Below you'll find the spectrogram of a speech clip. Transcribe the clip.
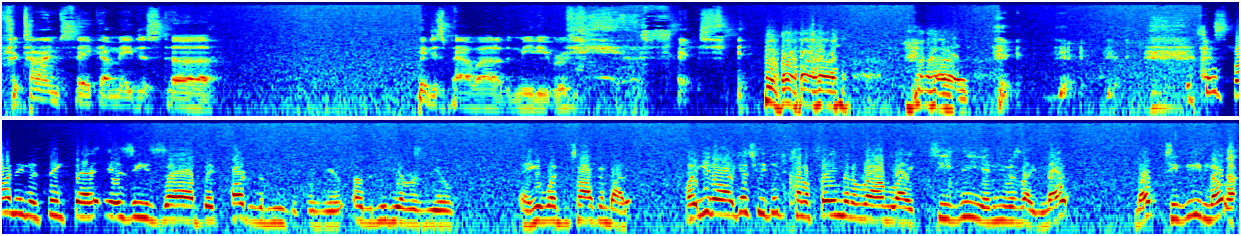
For time's sake I may just uh may just bow out of the media review section. It's so funny to think that Izzy's a big part of the music review or the media review, and he wasn't talking about it. But you know, I guess we did kind of frame it around like TV, and he was like, "Nope, nope, TV, nope."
